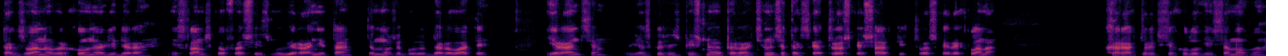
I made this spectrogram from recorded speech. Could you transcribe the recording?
так званого верховного лідера ісламського фашизму в Ірані, та, то може будуть дарувати іранцям в зв'язку з успішною операцією. Ну, це так сказати, трошки жарт і трошки реклама характеру психології самого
